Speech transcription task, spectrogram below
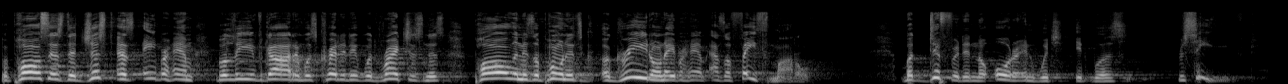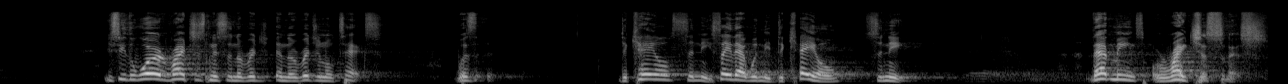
But Paul says that just as Abraham believed God and was credited with righteousness, Paul and his opponents agreed on Abraham as a faith model, but differed in the order in which it was received. You see, the word righteousness in the, in the original text was dikaiosune. Say that with me, dikao sini. That means righteousness.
